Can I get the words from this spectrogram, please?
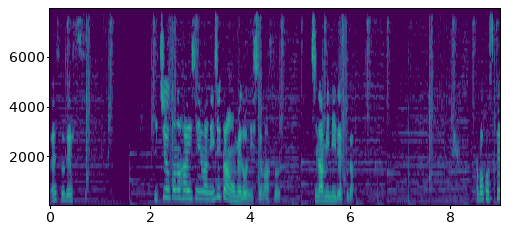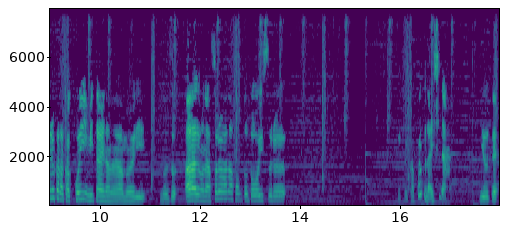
おやすです。一応この配信は2時間をめどにしてます。ちなみにですが。タバコ吸ってるからかっこいいみたいなのは無理。むず。あーでもな、それはな、ほんと同意する。別にかっこよくないしな。言うて。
